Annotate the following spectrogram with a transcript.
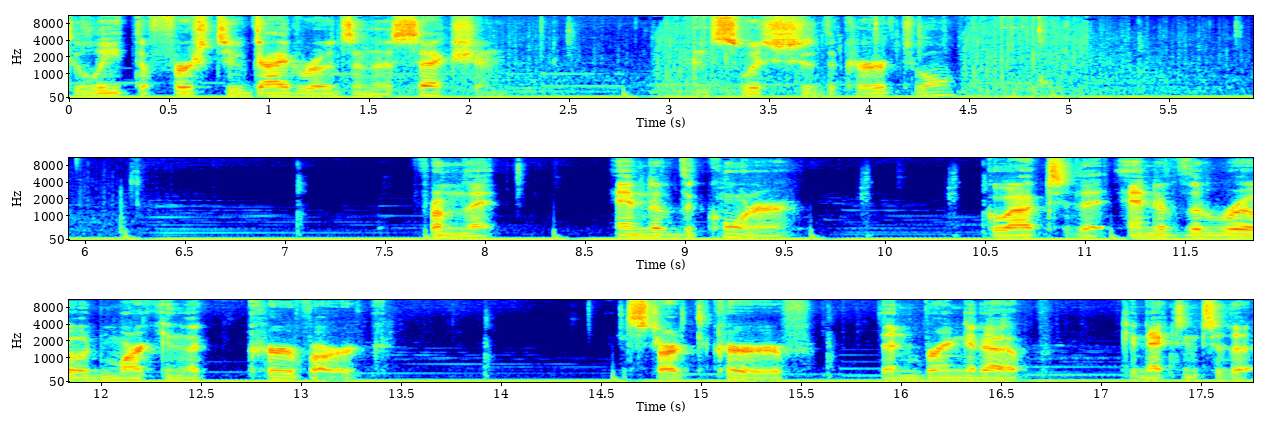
delete the first two guide roads in this section and switch to the curve tool. From the end of the corner, go out to the end of the road marking the curve arc and start the curve, then bring it up, connecting to the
